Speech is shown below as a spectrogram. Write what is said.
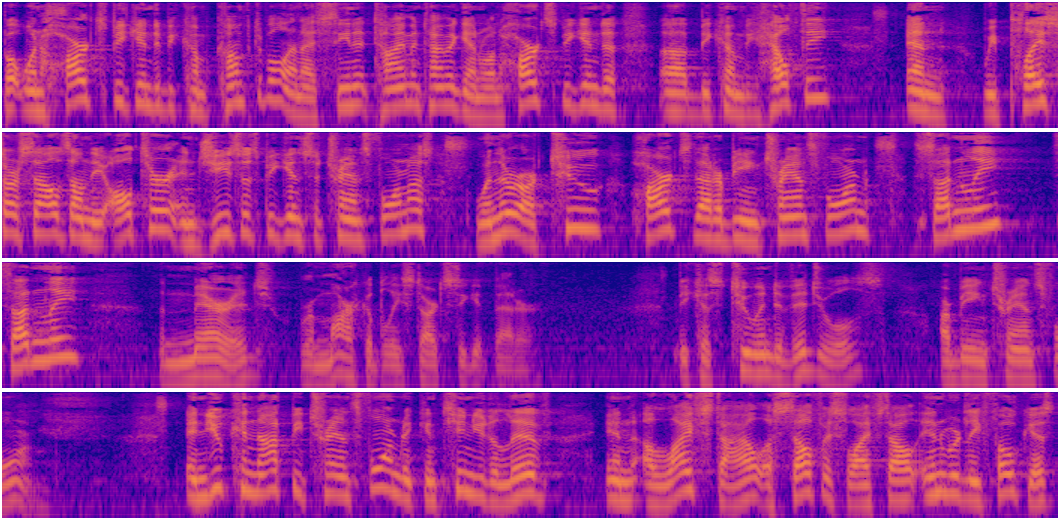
But when hearts begin to become comfortable, and I've seen it time and time again, when hearts begin to uh, become healthy and we place ourselves on the altar and Jesus begins to transform us, when there are two hearts that are being transformed, suddenly, suddenly, the marriage remarkably starts to get better because two individuals are being transformed. And you cannot be transformed and continue to live in a lifestyle, a selfish lifestyle, inwardly focused,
